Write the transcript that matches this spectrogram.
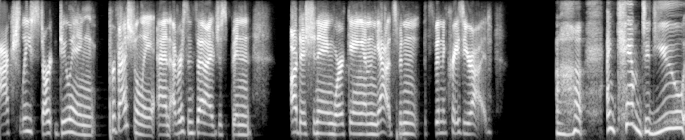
actually start doing professionally and ever since then i've just been auditioning working and yeah it's been it's been a crazy ride uh-huh. And Kim, did you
